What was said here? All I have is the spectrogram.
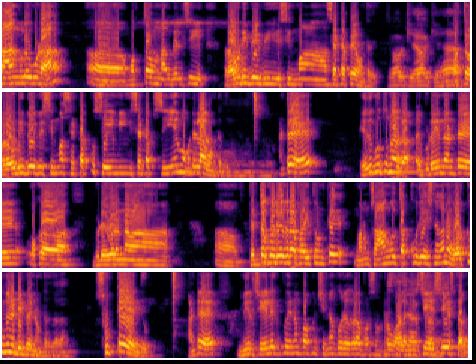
సాంగ్లో కూడా మొత్తం నాకు తెలిసి రౌడీ బేబీ సినిమా సెటప్ ఉంటది. మొత్తం rowdy baby cinema setup same ఈ సెటప్ సేమ్ ఒకటిలాగా ఉంటది. అంటే ఎదుగుతున్నారు ఇప్పుడు ఏంటంటే ఒక ఇప్పుడు ఎవరన్నా పెద్ద కొరియోగ్రాఫ్ అవుతుంటే మనం సాంగులు తక్కువ చేసినా కానీ వర్క్ మీద డిపెండ్ ఉంటుంది కదా. సుట్టేయద్దు. అంటే మీరు చేయలేకపోయినా పాపం చిన్న కొరియోగ్రాఫర్స్ ఉంటారు వాళ్ళకి ఇచ్చేసి చేస్తారు.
